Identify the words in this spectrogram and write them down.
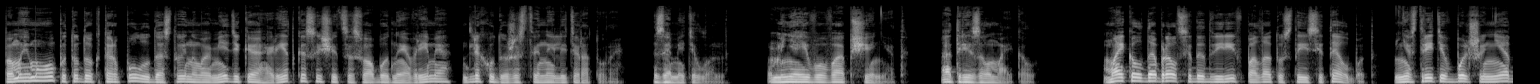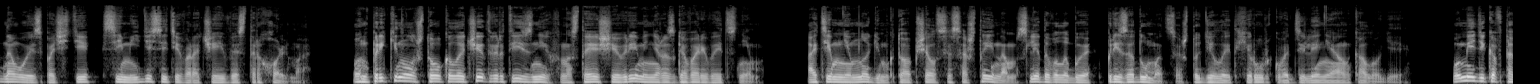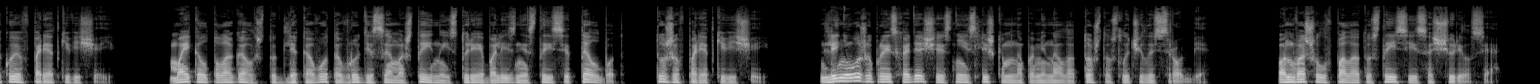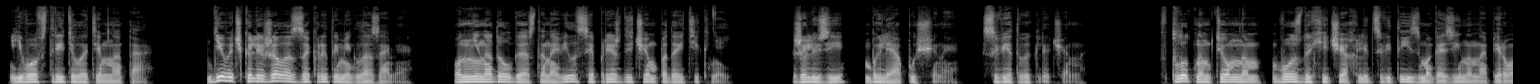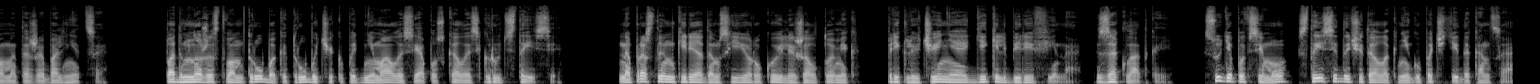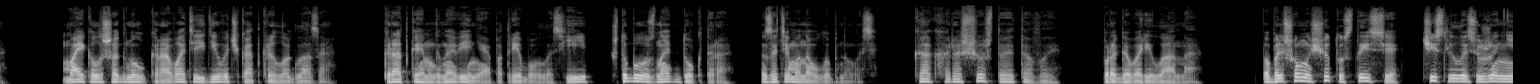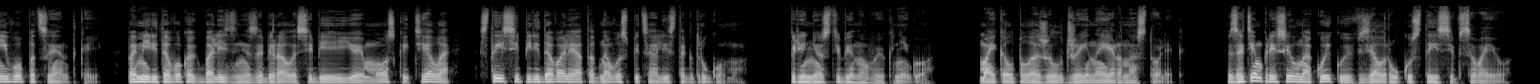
По моему опыту, доктор Пол у достойного медика редко сыщется свободное время для художественной литературы, заметил он. У меня его вообще нет, отрезал Майкл. Майкл добрался до двери в палату Стейси Телбот, не встретив больше ни одного из почти 70 врачей Вестерхольма. Он прикинул, что около четверти из них в настоящее время не разговаривает с ним. А тем немногим, кто общался со Штейном, следовало бы призадуматься, что делает хирург в отделении онкологии. У медиков такое в порядке вещей. Майкл полагал, что для кого-то вроде Сэма Штейна история болезни Стейси Телбот тоже в порядке вещей. Для него же происходящее с ней слишком напоминало то, что случилось с Робби. Он вошел в палату Стейси и сощурился. Его встретила темнота, Девочка лежала с закрытыми глазами. Он ненадолго остановился, прежде чем подойти к ней. Жалюзи были опущены, свет выключен. В плотном темном воздухе чахли цветы из магазина на первом этаже больницы. Под множеством трубок и трубочек поднималась и опускалась грудь Стейси. На простынке рядом с ее рукой лежал томик «Приключения Геккельбери Фина» с закладкой. Судя по всему, Стейси дочитала книгу почти до конца. Майкл шагнул к кровати, и девочка открыла глаза. Краткое мгновение потребовалось ей, чтобы узнать доктора. Затем она улыбнулась. «Как хорошо, что это вы», — проговорила она. По большому счету, Стейси числилась уже не его пациенткой. По мере того, как болезнь забирала себе ее мозг и тело, Стейси передавали от одного специалиста к другому. «Принес тебе новую книгу». Майкл положил Джейн Эйр на столик. Затем присел на койку и взял руку Стейси в свою.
